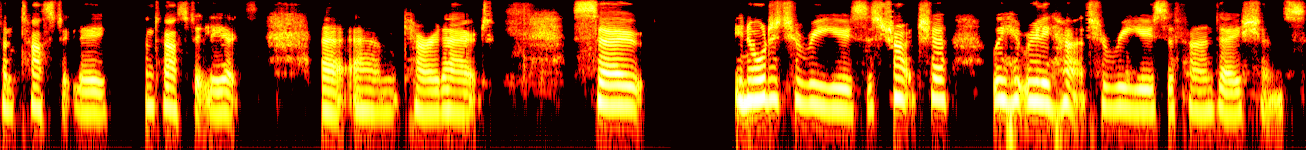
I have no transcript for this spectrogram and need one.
fantastically, fantastically uh, um, carried out. So in order to reuse the structure, we really had to reuse the foundations.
